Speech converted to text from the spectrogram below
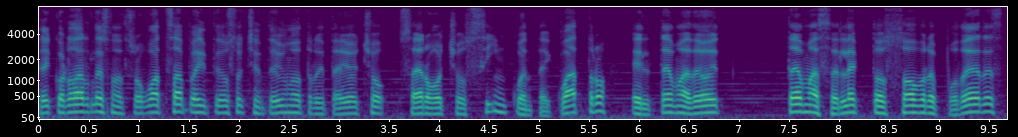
Recordarles nuestro WhatsApp 2281 380854. El tema de hoy, temas selectos sobre poderes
